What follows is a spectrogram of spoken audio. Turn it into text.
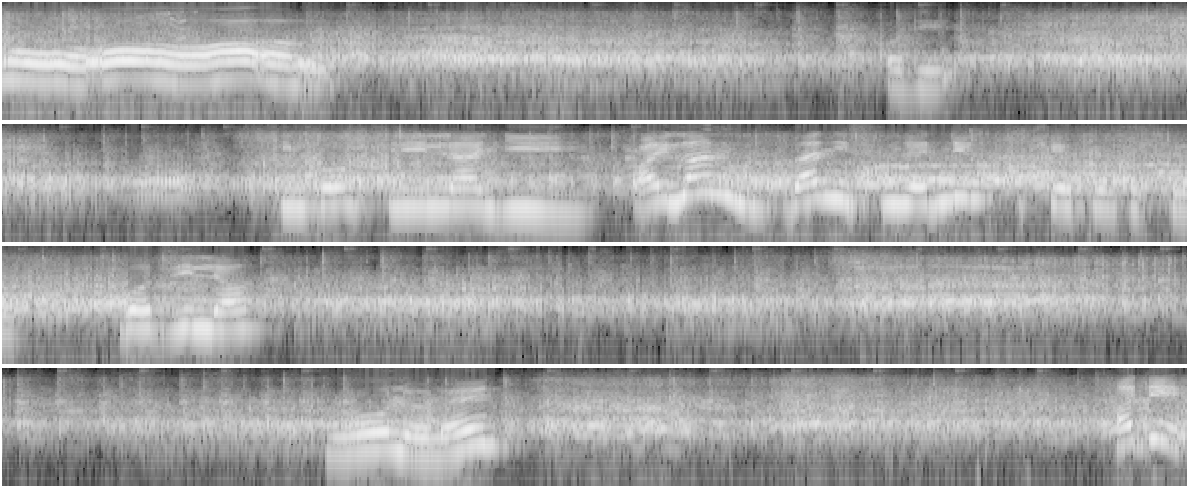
Oo. Oo. oo. Hadi. King Kong sinirlendi. Ay lan ben isimlerini şey yapıyorum işte. Godzilla. Ne oluyor lan? Hadi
